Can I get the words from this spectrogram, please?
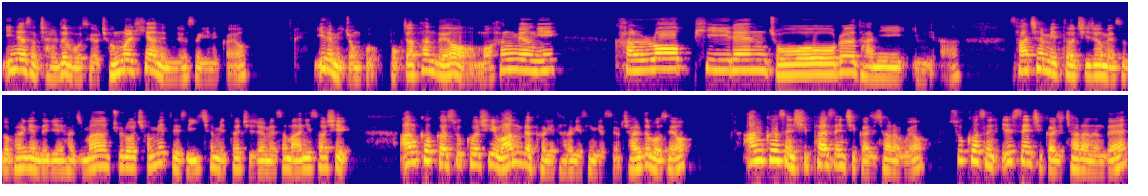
이 녀석 잘 들어보세요. 정말 희한한 녀석이니까요. 이름이 좀 복잡한데요. 뭐 학명이 칼로피렌조르다니입니다. 4000m 지점에서도 발견되긴 하지만 주로 1000m에서 2000m 지점에서 많이 서식. 앙컷과 수컷이 완벽하게 다르게 생겼어요. 잘 들어보세요. 앙컷은 18cm까지 자라고요. 수컷은 1cm까지 자라는데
